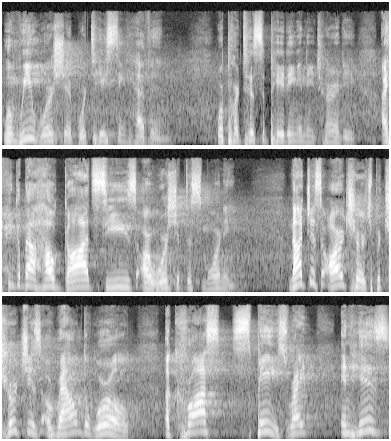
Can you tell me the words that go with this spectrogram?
When we worship, we're tasting heaven, we're participating in eternity. I think about how God sees our worship this morning. Not just our church, but churches around the world, across space, right? In His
